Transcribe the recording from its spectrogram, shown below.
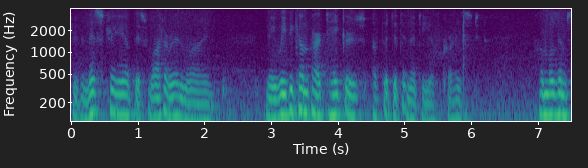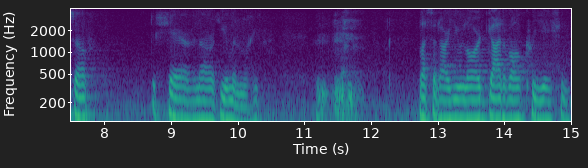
Through the mystery of this water and wine, may we become partakers of the divinity of Christ, humbled himself to share in our human life. Blessed are you, Lord, God of all creation.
